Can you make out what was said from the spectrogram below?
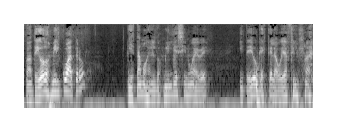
cuando te digo 2004, y estamos en el 2019, y te digo que es que la voy a filmar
